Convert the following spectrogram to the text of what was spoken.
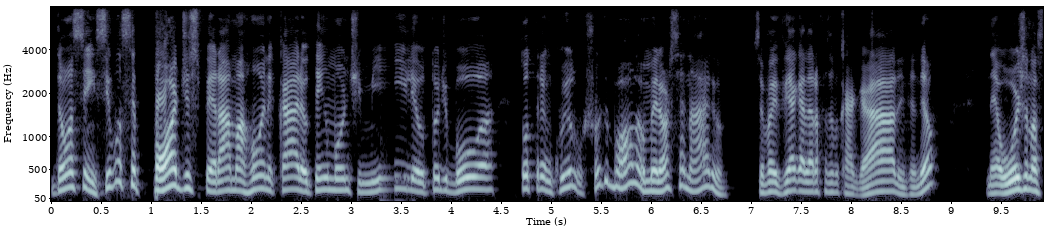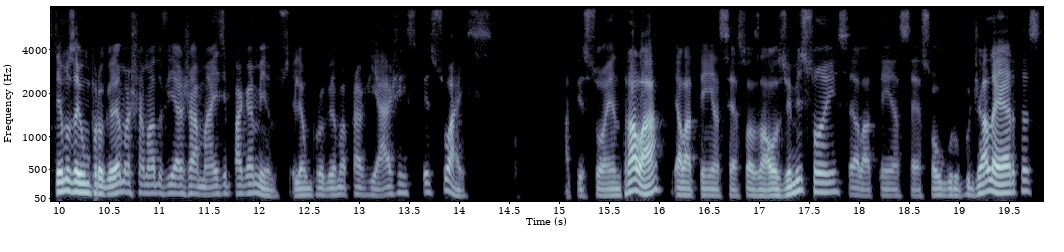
Então, assim, se você pode esperar Marrone, cara, eu tenho um monte de milha, eu tô de boa, tô tranquilo, show de bola, é o melhor cenário. Você vai ver a galera fazendo cagada, entendeu? Né, hoje nós temos aí um programa chamado Viajar Mais e Pagar Menos. Ele é um programa para viagens pessoais. A pessoa entra lá, ela tem acesso às aulas de emissões, ela tem acesso ao grupo de alertas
